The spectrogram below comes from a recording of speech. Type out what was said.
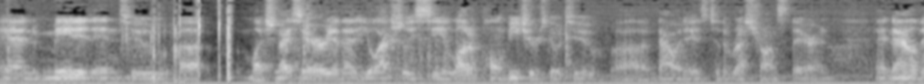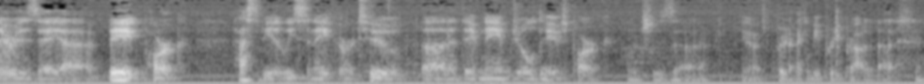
and made it into uh, a much nicer area that you'll actually see a lot of Palm Beachers go to uh, nowadays to the restaurants there, and and now there is a, uh, a big park, has to be at least an acre or two uh, that they've named Joel Daves Park, which is uh, you know it's pretty, I can be pretty proud of that.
